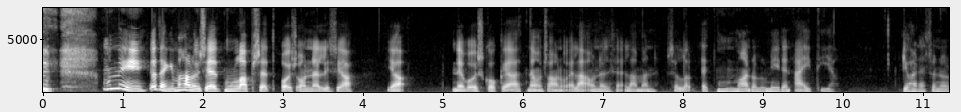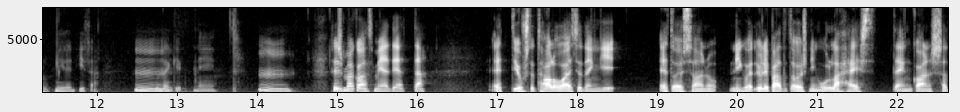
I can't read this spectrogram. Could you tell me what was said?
Mut niin, jotenkin mä haluaisin, että mun lapset ois onnellisia ja ne vois kokea, että ne on saanut elää onnellisen elämän, sella, että mä oon ollut niiden äiti ja Johannes on ollut niiden isä. Mm. Jotenkin, niin. Mm. Siis mä kans mietin, että, että just, että haluaisi jotenkin, että olisi saanut, niin kuin, että ylipäätään olisi niin kuin läheisten kanssa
